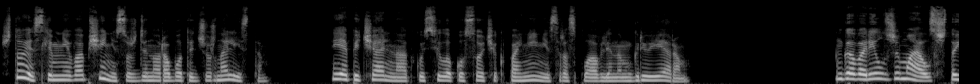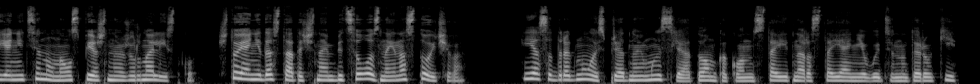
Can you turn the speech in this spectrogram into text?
Что, если мне вообще не суждено работать журналистом? Я печально откусила кусочек панини с расплавленным грюером. Говорил же Майлз, что я не тяну на успешную журналистку, что я недостаточно амбициозна и настойчива. Я содрогнулась при одной мысли о том, как он стоит на расстоянии вытянутой руки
